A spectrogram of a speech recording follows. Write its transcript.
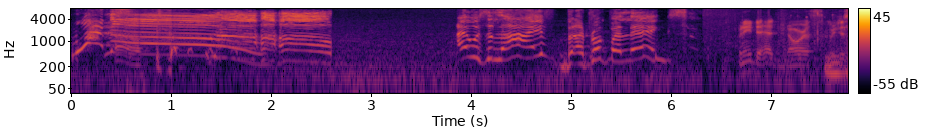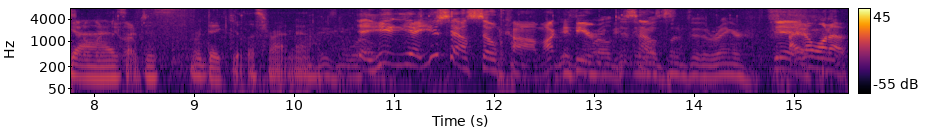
What? No! I was alive, but I broke my legs. We need to head north. We You just guys are just ridiculous right now. Yeah, you, yeah, you sound so calm. I can hear it. It sounds. Put him through the ringer. Yeah. I don't want to.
